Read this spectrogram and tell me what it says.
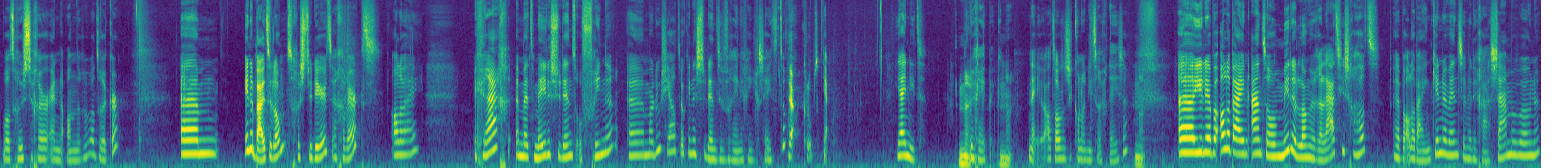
wat rustiger en de andere wat drukker. Ehm, in het buitenland gestudeerd en gewerkt, allebei. Graag met medestudenten of vrienden. Eh Marloes, jij had ook in een studentenvereniging gezeten, toch? ja, klopt. Jij niet, Nee, begreep ik. nee. Nee, althans, ik kon het niet teruglezen. Nee. Eh, jullie hebben allebei een aantal middellange relaties gehad. Hebben allebei een kinderwens en willen graag samenwonen.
